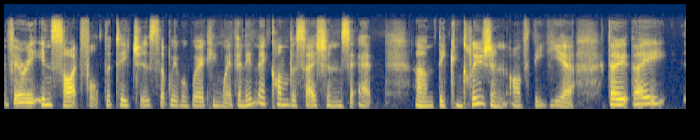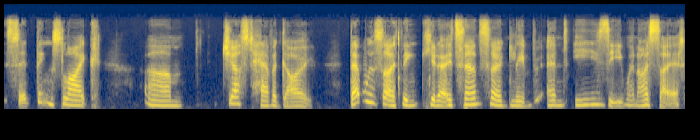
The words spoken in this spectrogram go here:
very insightful, the teachers that we were working with. And in their conversations at um, the conclusion of the year, they, they said things like, um, just have a go. That was, I think, you know, it sounds so glib and easy when I say it,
